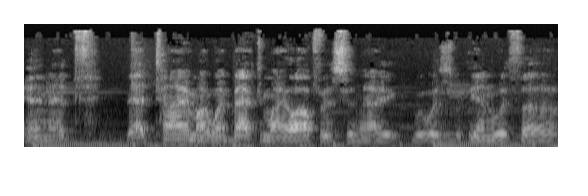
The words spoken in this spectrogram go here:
And at that time, I went back to my office and I was in with uh,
